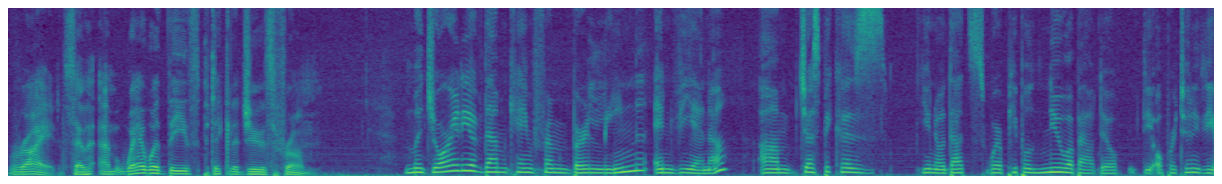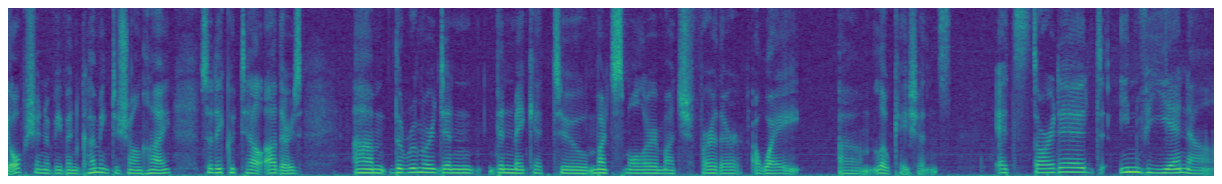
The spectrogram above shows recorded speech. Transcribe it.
Right. So, um, where were these particular Jews from? Majority of them came from Berlin and Vienna, um, just because you know that's where people knew about the the opportunity, the option of even coming to Shanghai, so they could tell others. Um, the rumor didn't didn't make it to much smaller, much further away um, locations. It started in Vienna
